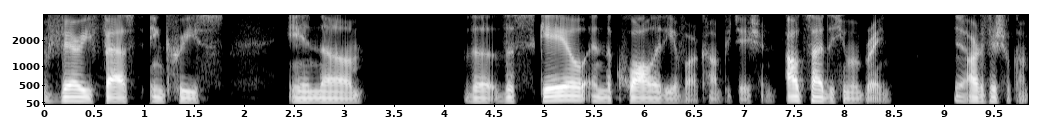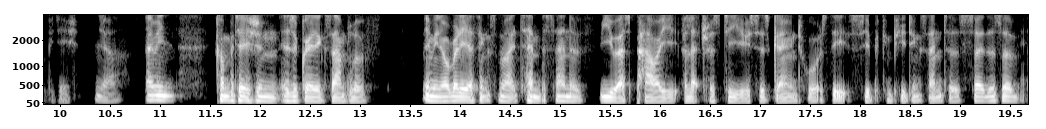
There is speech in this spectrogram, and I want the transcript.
very fast increase in um, the the scale and the quality of our computation outside the human brain yeah. artificial computation. Yeah. I mean, computation is a great example of, I mean, already I think something like 10% of US power electricity use is going towards these supercomputing centers. So there's a, yeah.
